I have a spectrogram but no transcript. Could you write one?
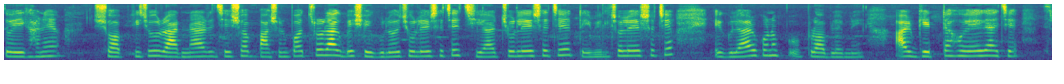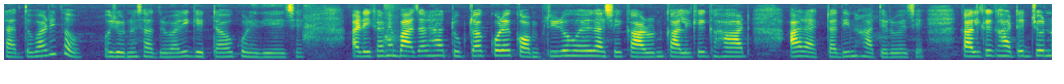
তো এখানে সব কিছু রান্নার যেসব বাসনপত্র লাগবে সেগুলোও চলে এসেছে, চেয়ার চলে এসেছে, টেবিল চলে এসেছে, এগুলো আর কোনো প্রবলেম নেই। আর গেটটা হয়ে গেছে, শ্রাদ্ধ বাড়ি তো, ওই জন্য শ্রাদ্ধ বাড়ি গেটটাও করে দিয়েছে। আর এখানে বাজার হাট টুকটাক করে কমপ্লিটও হয়ে গেছে, কারণ কালকে ঘাট আর একটা দিন হাতে রয়েছে। কালকে ঘাটের জন্য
